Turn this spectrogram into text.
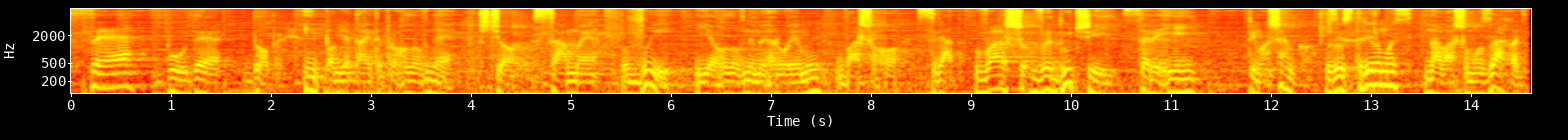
все буде добре. І пам'ятайте про головне, що саме ви є головними героями вашого свята. Ваш ведучий Сергій Тимошенко. Зустрінемось на вашому заході.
